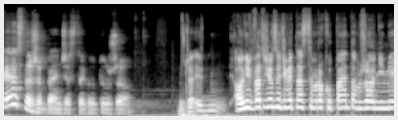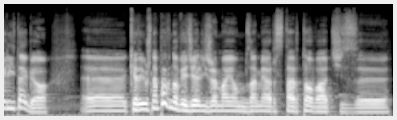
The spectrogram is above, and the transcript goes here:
Jasne, że będzie z tego dużo. Oni w 2019 roku pamiętam, że oni mieli tego. E, kiedy już na pewno wiedzieli, że mają zamiar startować z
